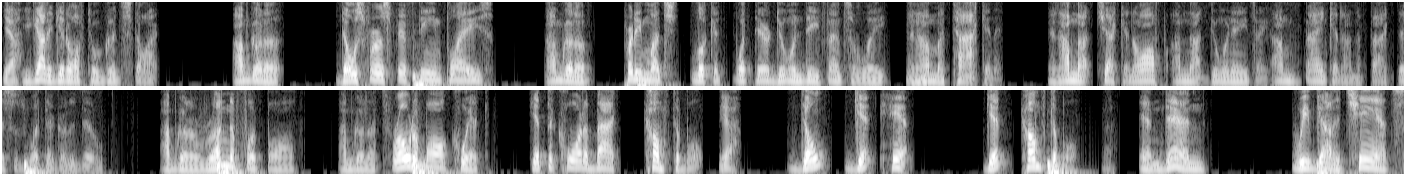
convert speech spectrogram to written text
Yeah. you got to get off to a good start. I'm going to those first 15 plays. I'm going to pretty much look at what they're doing defensively, and Mhm. I'm attacking it. And I'm not checking off. I'm not doing anything. I'm banking on the fact this is what they're going to do. I'm going to run the football. I'm going to throw the ball quick, get the quarterback comfortable. Yeah. Don't get hit. Get comfortable. And then we've got a chance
